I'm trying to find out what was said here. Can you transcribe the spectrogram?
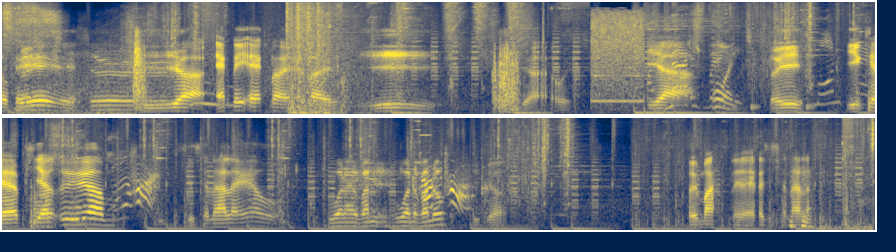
โอเค Yes, sir. เฮียแอคได้แอคหน่อยแอคหน่อยอีเฮียโอ้ยเฮีย Match point. เฮ้ย Come on. อีกแค่เพียงเอื้อมจะชนะแล้ว Who wanna run? Who wanna run though? สุดยอด เฮ้ยมาไหนๆก็จะชนะละ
